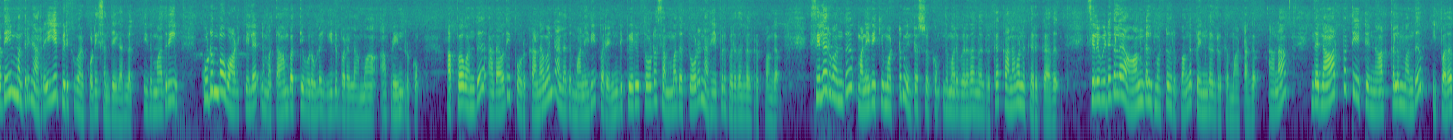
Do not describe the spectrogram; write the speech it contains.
அதே மாதிரி நிறைய பேருக்கு வரக்கூடிய சந்தேகங்கள். இது மாதிரி குடும்ப வாழ்க்கையில் நம்ம தாம்பத்திய உறவில் ஈடுபடலாமா அப்படின்னு இருக்கும். அப்போ வந்து அதாவது இப்போ ஒரு கணவன் அல்லது மனைவி இப்போ ரெண்டு பேருத்தோட சம்மதத்தோட நிறைய பேர் விரதங்கள் இருப்பாங்க. சிலர் வந்து மனைவிக்கு மட்டும் இன்ட்ரெஸ்ட் இருக்கும். இந்த மாதிரி விரதங்கள் இருக்க கணவனுக்கு இருக்காது. சில வீடுகளில் ஆண்கள் மட்டும் இருப்பாங்க பெண்கள் இருக்க மாட்டாங்க. ஆனால் இந்த நாற்பத்தி எட்டு நாட்களும் வந்து இப்போ அதை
